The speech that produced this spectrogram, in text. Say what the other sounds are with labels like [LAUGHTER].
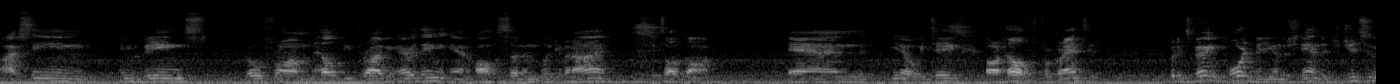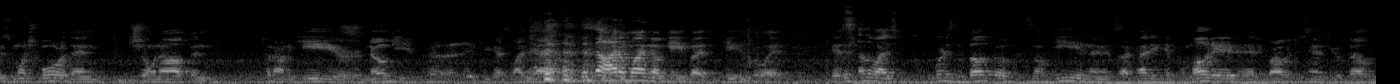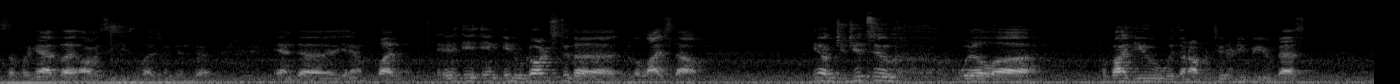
I've seen human beings go from healthy, thriving, everything, and all of a sudden, in the blink of an eye, it's all gone. And you know, we take our health for granted. But it's very important that you understand that jiu-jitsu is much more than showing up and put on a gi or no gi, if you guys like [LAUGHS] that. no, I don't mind no gi, but gi is the way. Because otherwise, where does the belt go if it's no gi? And then it's like, how do you get promoted? And Eddie Bravo just hands you a belt and stuff like that. But obviously, he's a legend, and uh, and uh, you know. But in, in, in, regards to the to the lifestyle, you know, jiu-jitsu will uh, provide you with an opportunity to be your best.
